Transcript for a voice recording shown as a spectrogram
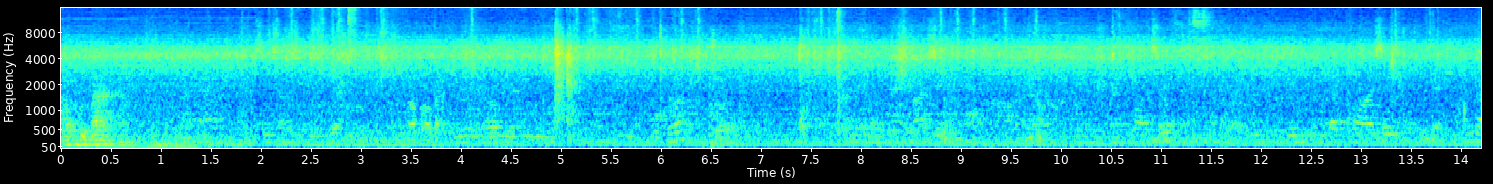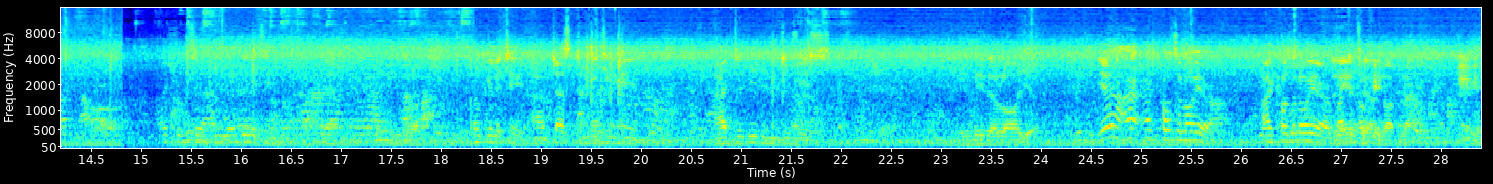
ขอบคุณมากครับ Okay, let's say, I'm just meeting him. I didn't do this. You need a lawyer. Yeah, I, I called the lawyer. I called the lawyer. But Later, okay. not now. Okay.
